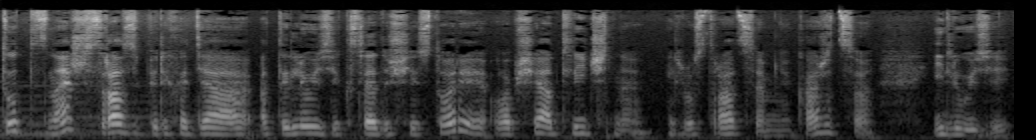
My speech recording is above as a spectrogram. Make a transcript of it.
тут, знаешь, сразу переходя от иллюзий к следующей истории, вообще отличная иллюстрация, мне кажется, иллюзий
